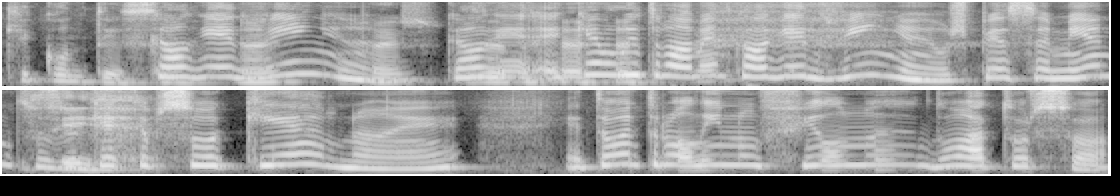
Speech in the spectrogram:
que aconteça. que alguém é? adivinha. Pois, que alguém, é é literalmente que alguém adivinha os pensamentos, Sim. o que é que a pessoa quer, não é? Então entram ali num filme de um ator só.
